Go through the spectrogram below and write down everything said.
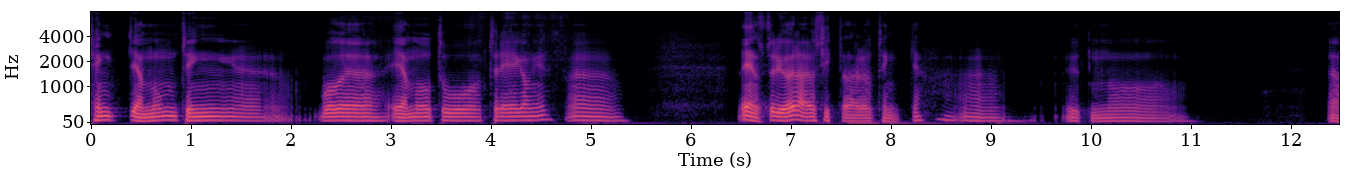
tenkt gjennom ting eh, både én og to og tre ganger. Det eneste du gjør, er å sitte der og tenke. uten å Ja,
